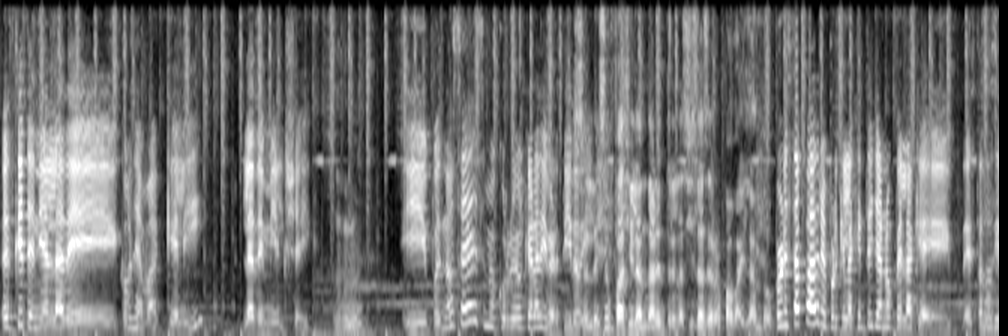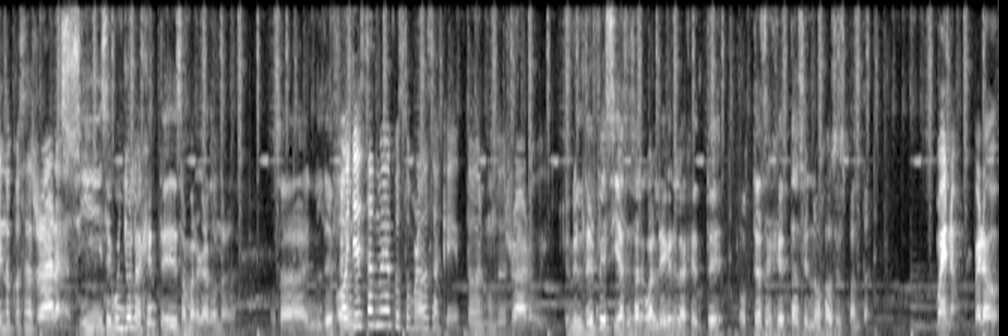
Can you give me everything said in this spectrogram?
Es que tenían la de, ¿cómo se llama? Kelly, la de Milkshake. Y pues no sé, se me ocurrió que era divertido. Se y- le hizo fácil andar entre las islas de ropa bailando. Pero está padre porque la gente ya no pela que estás haciendo cosas raras. Sí, según yo la gente es amargadona. O sea, en el DF... Oye, están muy acostumbrados a que todo el mundo es raro. y- En el DF si haces algo alegre la gente o te hace jeta, se enoja o se espanta. Bueno, pero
